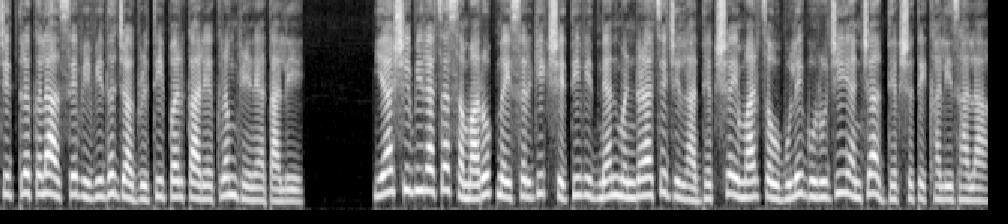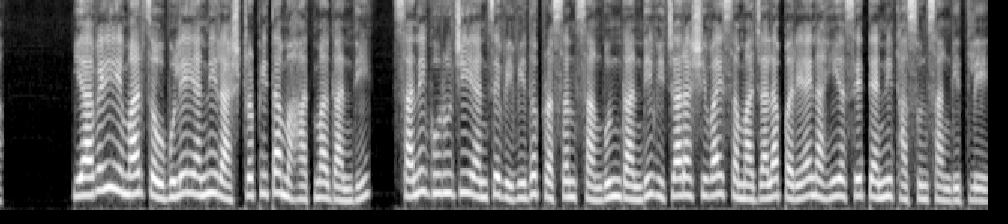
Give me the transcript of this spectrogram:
चित्रकला असे विविध जागृतीपर कार्यक्रम घेण्यात आले. या शिबिराचा समारोप नैसर्गिक शेती विज्ञान मंडळाचे जिल्हाध्यक्ष एम आर चौगुले गुरुजी यांच्या अध्यक्षतेखाली झाला. यावेळी एम आर चौगुले यांनी राष्ट्रपिता महात्मा गांधी साने गुरुजी यांचे विविध प्रसंग सांगून गांधी विचाराशिवाय समाजाला पर्याय नाही असे त्यांनी ठासून सांगितले.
